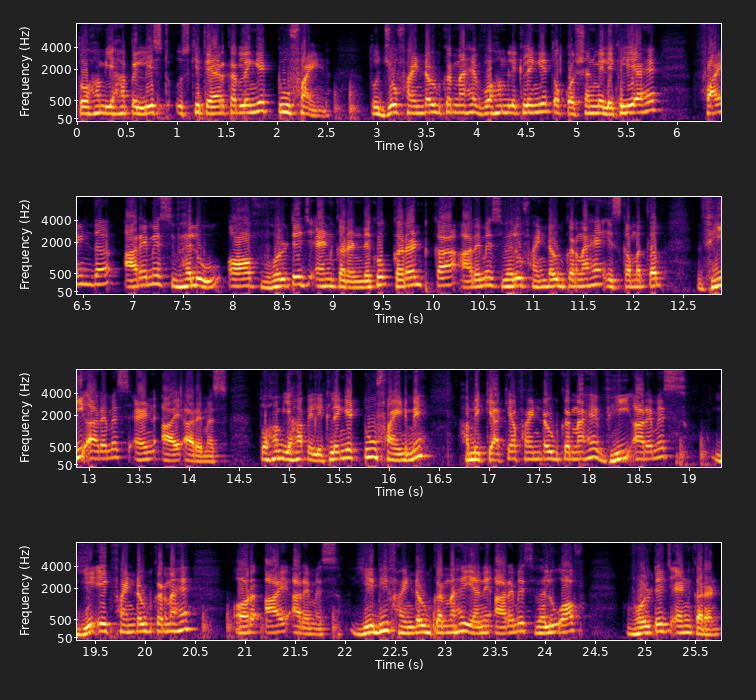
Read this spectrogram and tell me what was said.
तो हम यहाँ पे लिस्ट उसकी तैयार कर लेंगे टू फाइंड तो जो फाइंड आउट करना है, वो हम लिख लेंगे तो क्वेश्चन में लिख लिया है find the RMS value of voltage and current देखो करंट का आरएमएस वैल्यू फाइंड आउट करना है, इसका मतलब V R M S and I R M S तो हम यहाँ पे लिख लेंगे टू फाइंड में, हमें क्या क्या फाइंड आउट करना है? वी आर एम एस ये एक फाइंड आउट करना है, और आई आर एम एस ये भी फाइंड आउट करना है, यानी R M S value of voltage and current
